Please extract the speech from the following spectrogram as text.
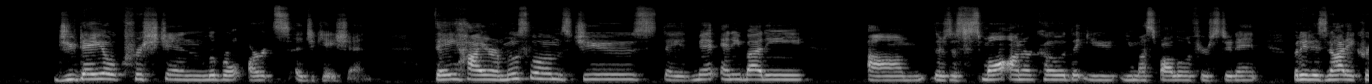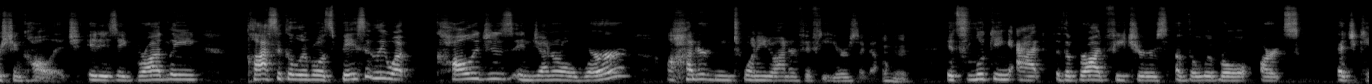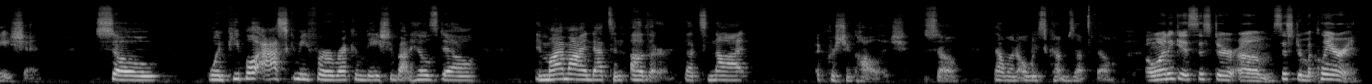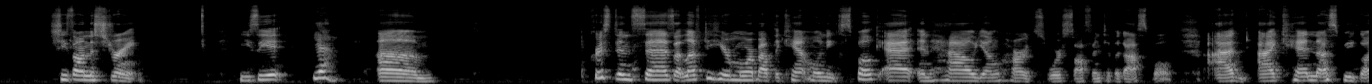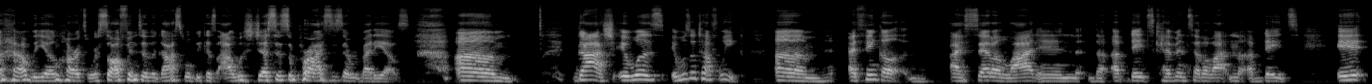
Judeo Christian liberal arts education. They hire Muslims, Jews, they admit anybody. Um, there's a small honor code that you, you must follow if you're a student, but it is not a Christian college. It is a broadly classical liberal. It's basically what colleges in general were 120 to 150 years ago. Mhm. It's looking at the broad features of the liberal arts education. So when people ask me for a recommendation about Hillsdale, in my mind, that's an other. That's not a Christian college. So that one always comes up though. I want to get sister um sister McLaren. She's on the string. You see it? Yeah. Um Kristen says, I'd love to hear more about the camp Monique spoke at and how young hearts were softened to the gospel. I I cannot speak on how the young hearts were softened to the gospel because I was just as surprised as everybody else. Um gosh, it was it was a tough week. Um I think uh, I said a lot in the updates. Kevin said a lot in the updates. It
